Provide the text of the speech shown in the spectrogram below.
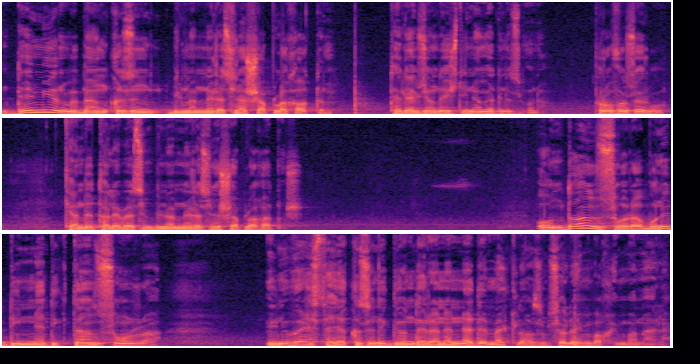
Demiyor mu ben kızın bilmem neresine şaplak attım. Televizyonda hiç dinlemediniz bunu. Profesör bu. Kendi talebesinin bilmem neresine şaplak atmış. Ondan sonra bunu dinledikten sonra üniversiteye kızını gönderene ne demek lazım? Söyleyin bakayım bana hele.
